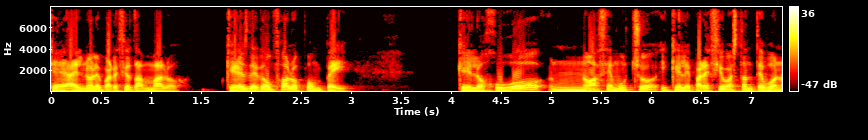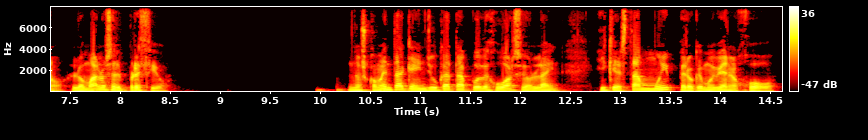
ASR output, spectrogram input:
que a él no le pareció tan malo. Que es de Downfall of Pompeii. Que lo jugó no hace mucho y que le pareció bastante bueno. Lo malo es el precio. Nos comenta que en Yucata puede jugarse online y que está muy, pero que muy bien el juego.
